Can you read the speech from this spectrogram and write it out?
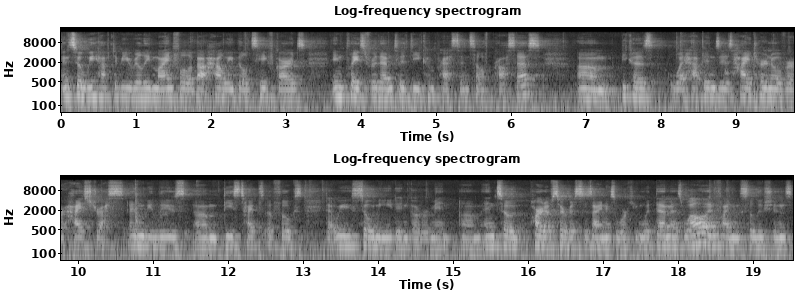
And so we have to be really mindful about how we build safeguards in place for them to decompress and self process um, because what happens is high turnover, high stress, and we lose um, these types of folks that we so need in government. Um, and so part of service design is working with them as well and finding solutions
